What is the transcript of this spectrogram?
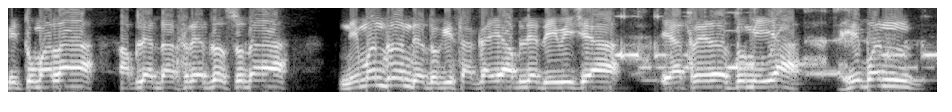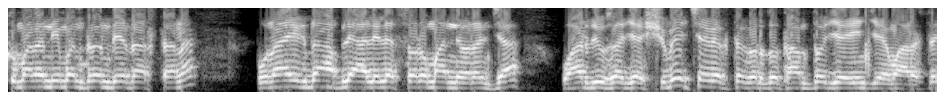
मी तुम्हाला आपल्या दसऱ्याचं सुद्धा निमंत्रण देतो की सकाळी आपल्या देवीच्या यात्रेला तुम्ही या. हे पण तुम्हाला निमंत्रण देत असताना पुन्हा एकदा आपल्या आलेल्या सर्व मान्यवरांच्या वाढदिवसाच्या शुभेच्छा व्यक्त करतो. थांबतो. जय हिंद जय महाराष्ट्र.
